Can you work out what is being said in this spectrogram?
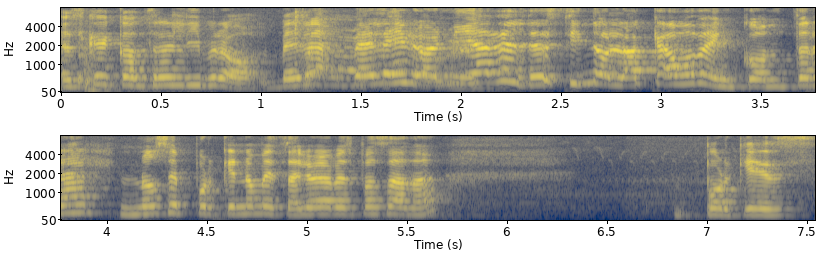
Es que encontré el libro. Ve la, Ah, ve la está ironía del destino. Lo acabo de encontrar. No sé por qué no me salió la vez pasada. Porque es.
